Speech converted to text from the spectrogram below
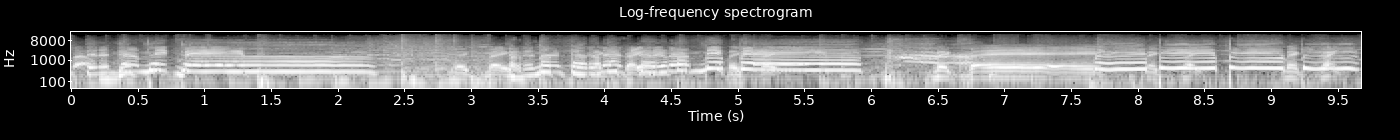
Da-da-da-da-da, Make vape. McVay. McVay. McVay.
